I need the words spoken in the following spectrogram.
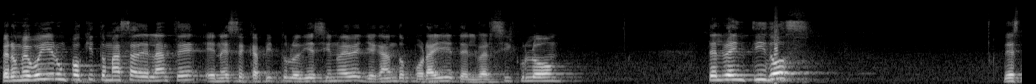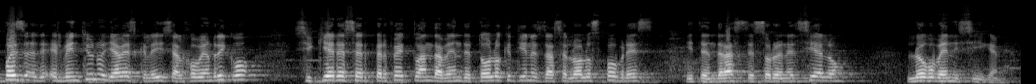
pero me voy a ir un poquito más adelante en ese capítulo 19, llegando por ahí del versículo del 22. Después, el 21 ya ves que le dice al joven rico, si quieres ser perfecto, anda, vende todo lo que tienes, dáselo a los pobres y tendrás tesoro en el cielo. Luego ven y sígueme.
